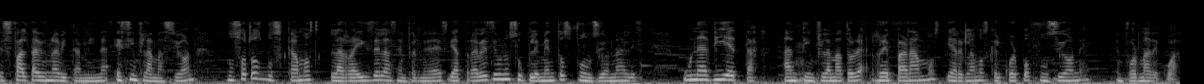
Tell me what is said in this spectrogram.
¿Es falta de una vitamina? ¿Es inflamación? Nosotros buscamos la raíz de las enfermedades y a través de unos suplementos funcionales, una dieta antiinflamatoria, reparamos y arreglamos que el cuerpo funcione en forma adecuada.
